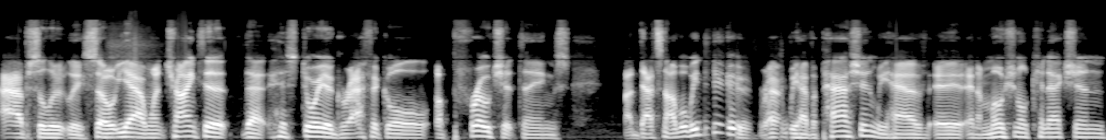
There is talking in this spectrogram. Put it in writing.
absolutely. So yeah, when trying to that historiographical approach at things. Uh, that's not what we do, right? We have a passion, we have a, an emotional connection.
